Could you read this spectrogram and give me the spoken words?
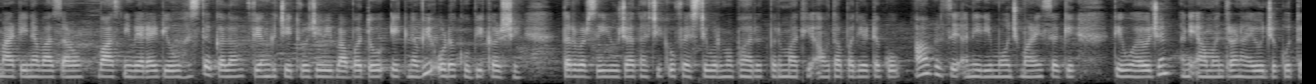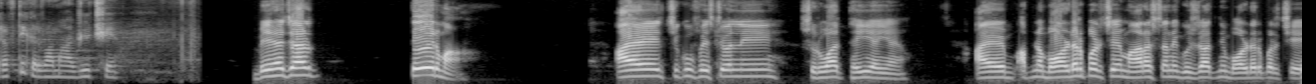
માટીના વાસણો, વાંસની વેરાયટીઓ, હસ્તકલા, વ્યંગચિત્રો જેવી બાબતો એક નવી ઓળખ ઊભી કરશે. દર વર્ષે યોજાતા ચીકુ ફેસ્ટિવલમાં ભારતભરમાંથી આવતા પર્યટકો આ વર્ષે અનેરી મોજ માણી શકે તેવું આયોજન અને આમંત્રણ આયોજકો તરફથી કરવામાં આવ્યું છે. બે હજાર તેરમાં આ ચીકુ ફેસ્ટિવલની શરૂઆત થઈ અહીંયા. આ આપણા બોર્ડર પર છે, મહારાષ્ટ્ર અને ગુજરાતની બોર્ડર પર છે.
